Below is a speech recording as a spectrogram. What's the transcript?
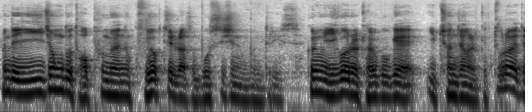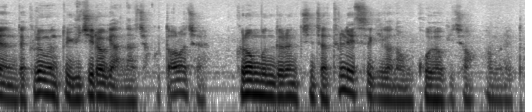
근데 이 정도 덮으면 구역질 나서 못 쓰시는 분들이 있어요. 그러면 이거를 결국에 입천장을 이렇게 뚫어야 되는데 그러면 또 유지력이 안 나서 자꾸 떨어져요. 그런 분들은 진짜 틀니 쓰기가 너무 고역이죠. 아무래도.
